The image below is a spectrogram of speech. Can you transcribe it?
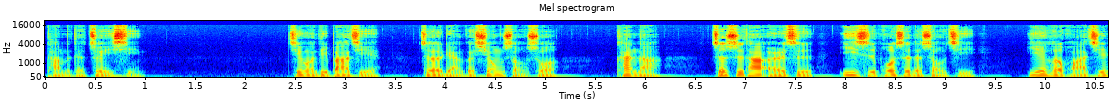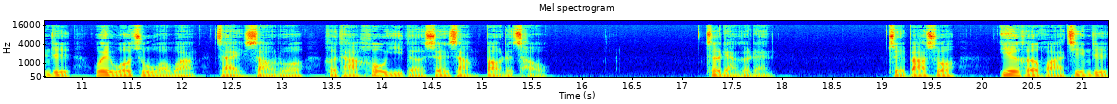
他们的罪行。经文第八节，这两个凶手说：“看哪，这是他儿子伊斯波设的首级。耶和华今日。”为我主我王在扫罗和他后裔的身上报了仇。这两个人嘴巴说：“耶和华今日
